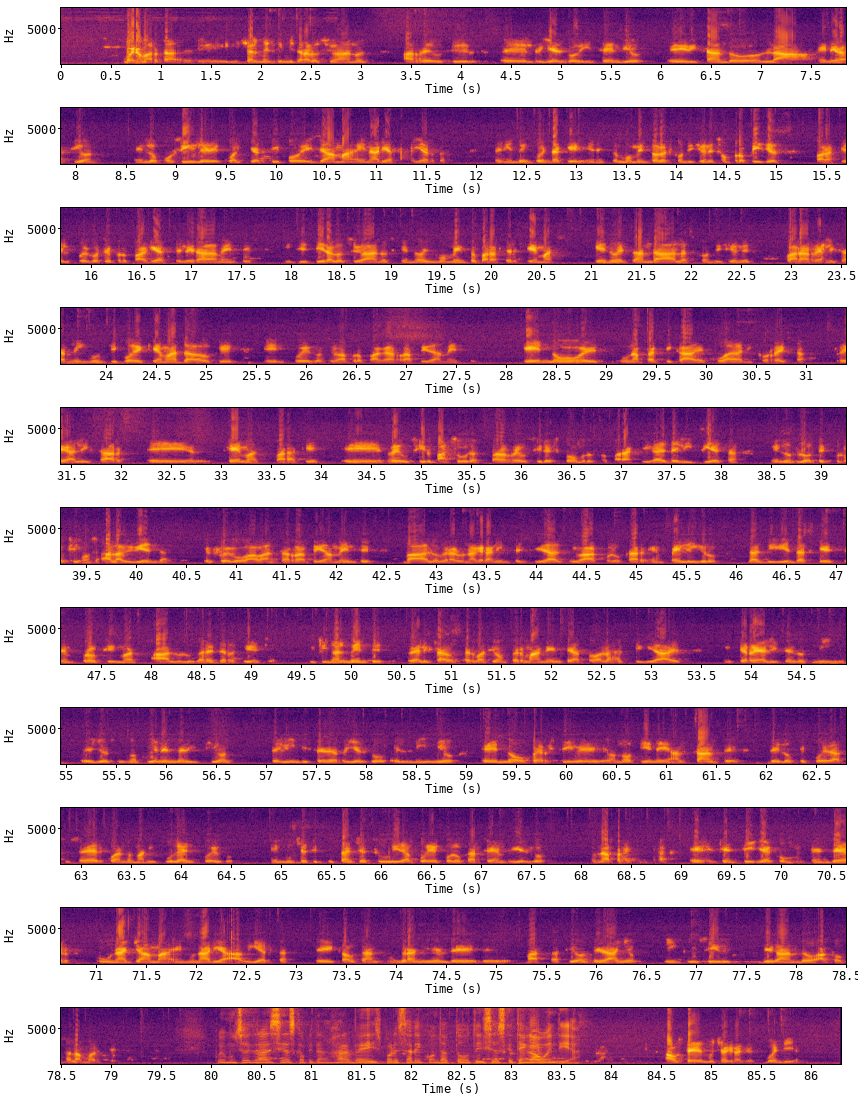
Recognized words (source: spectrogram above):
Bueno, Marta, eh, inicialmente invitar a los ciudadanos a reducir eh, el riesgo de incendio, eh, evitando la generación en lo posible de cualquier tipo de llama en áreas abiertas, teniendo en cuenta que en este momento las condiciones son propicias para que el fuego se propague aceleradamente. Insistir a los ciudadanos que no es momento para hacer quemas, que no están dadas las condiciones para realizar ningún tipo de quema, dado que el fuego se va a propagar rápidamente. Que no es una práctica adecuada ni correcta realizar eh, quemas para que eh, reducir basuras, para reducir escombros o para actividades de limpieza en los lotes próximos a la vivienda. El fuego va a avanzar rápidamente, va a lograr una gran intensidad y va a colocar en peligro las viviendas que estén próximas a los lugares de residencia y finalmente realizar observación permanente a todas las actividades que realicen los niños. Ellos no tienen medición del índice de riesgo, el niño eh, no percibe o no tiene alcance de lo que pueda suceder cuando manipula el fuego. En muchas circunstancias su vida puede colocarse en riesgo. Una práctica eh, sencilla como encender una llama en un área abierta, eh, causando un gran nivel de, de devastación, de daño, inclusive llegando a causar la muerte. Pues muchas gracias, capitán Harvey, por estar en Contacto Noticias. Que tenga buen día. A ustedes muchas gracias. Buen día.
